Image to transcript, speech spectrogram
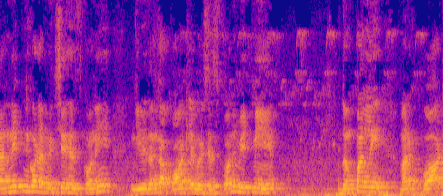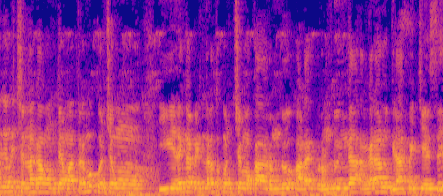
అన్నిటిని కూడా మిక్స్ చేసేసుకొని ఈ విధంగా పాటలు వేసేసుకొని వీటిని దుంపల్ని మనకి పాట్ కానీ చిన్నగా ఉంటే మాత్రము కొంచెం ఈ విధంగా పెట్టిన తర్వాత కొంచెం ఒక రెండు అడ రెండు ఇంకా అంగరాలు గ్రాఫిక్ చేసి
